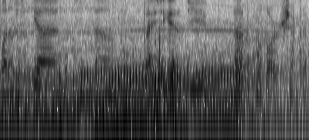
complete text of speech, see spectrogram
upuan ng sasakyan, ng tricycle, jeep, at motor, syempre.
